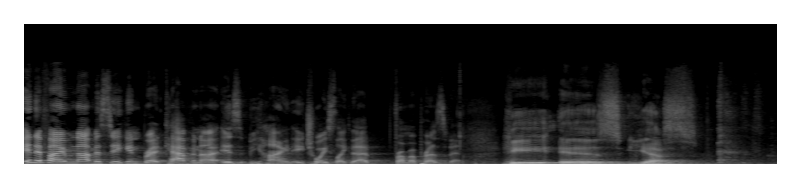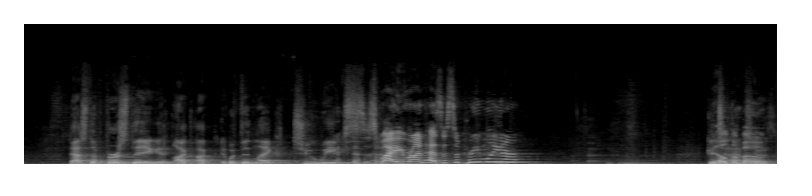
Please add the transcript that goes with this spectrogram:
And if I'm not mistaken, Brett Kavanaugh is behind a choice like that from a president. He is yes. That's the first thing. Like uh, within like two weeks. This is why Iran has a supreme leader. Good Build a times, boat. guys.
